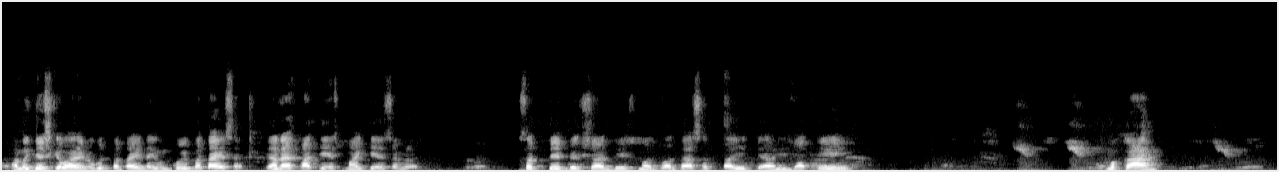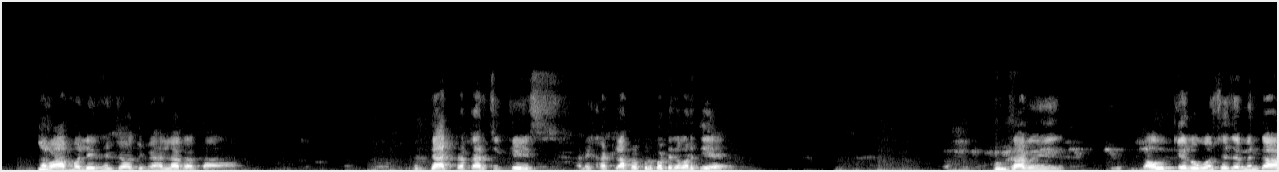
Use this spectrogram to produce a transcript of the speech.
हमें देश के बारे में कुछ पता ही नहीं उनको भी पता है सर. यांनाच माहिती आहे माहिती आहे सगळं. सत्तेपेक्षा देश महत्त्वाचा सत्ता येते आणि जाते. मग का? नवाब मलिक यांच्यावर तुम्ही हल्ला करता. त्याच प्रकारची केस आणि खटला प्रफुल्ल पटेलवरती है उनका भी दाऊद के लोगों से जमीन का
